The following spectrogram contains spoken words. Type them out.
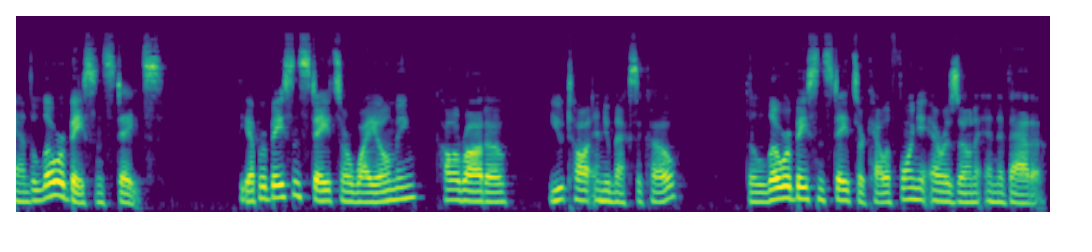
and the lower basin states. The upper basin states are Wyoming, Colorado, Utah, and New Mexico. The lower basin states are California, Arizona, and Nevada.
